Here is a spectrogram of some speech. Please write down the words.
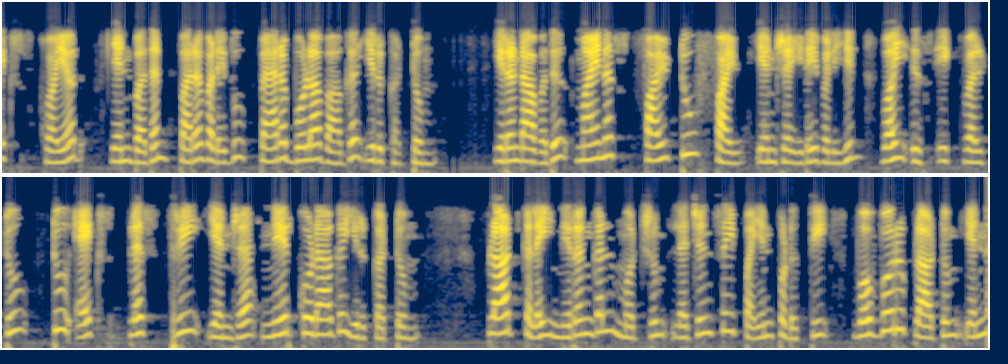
x squared என்பதன் பரவளைவு பாரபோலாவாக ஆக இருக்கட்டும். இரண்டாவது 5 to 5 என்ற இடைவெளியில் y is equal to two x 3 என்ற நேர்க்கோடாக இருக்கட்டும். ப்ளாட் களை நிறங்கள் மற்றும் லீஜெண்ட்ஸ் ஐ பயன்படுத்தி ஒவ்வொரு ப்ளாட் உம் என்ன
